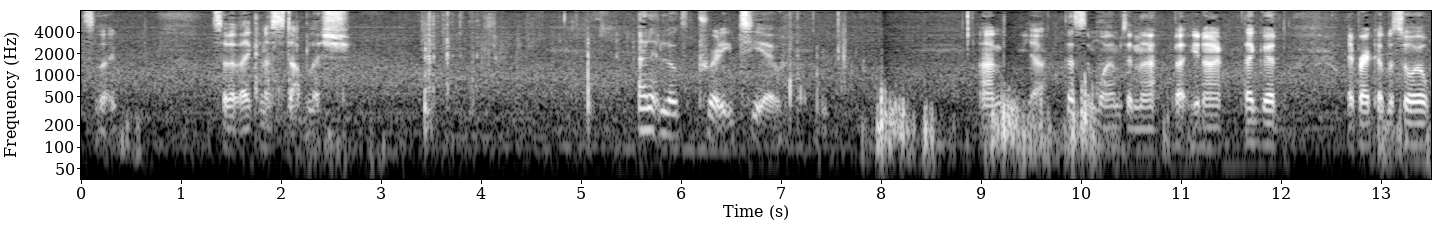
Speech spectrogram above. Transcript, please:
so that, so that they can establish. And it looks pretty too. And um, yeah, there's some worms in there, but you know, they're good. They break up the soil,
